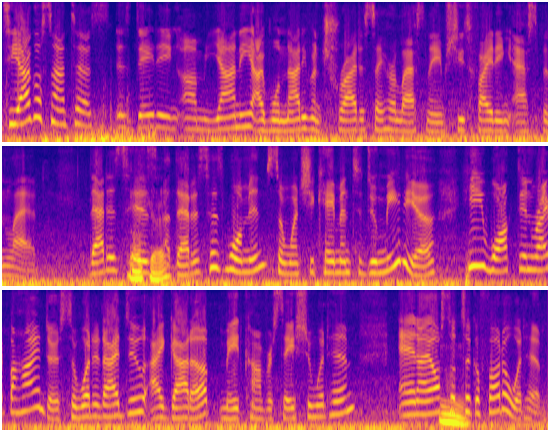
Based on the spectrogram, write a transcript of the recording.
Thiago Santos is dating um, Yanni. I will not even try to say her last name. She's fighting Aspen Ladd. That is his. Okay. Uh, that is his woman. So when she came in to do media, he walked in right behind her. So what did I do? I got up, made conversation with him, and I also took a photo with him.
